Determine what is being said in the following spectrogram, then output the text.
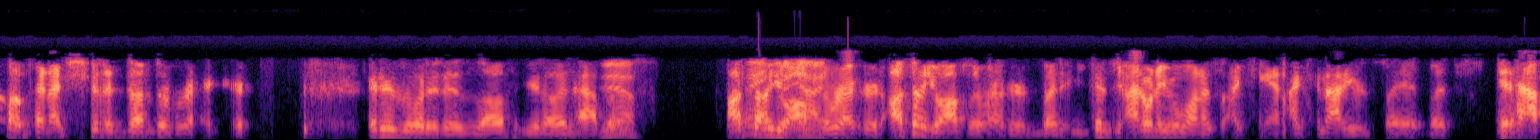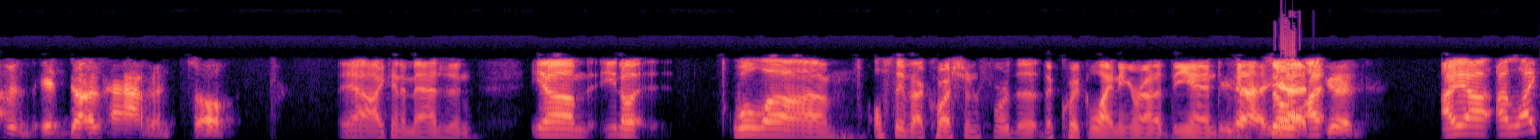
up, and I should have done the record. it is what it is, though. You know, it happens. Yeah. I'll Hey, tell you yeah, off the record. I'll tell you off the record, but because I don't even want to. I can't. I cannot even say it, but it happens. It does happen. So Yeah, I can imagine. Yeah, Um, you know, we'll uh, I'll save that question for the the quick lightning round at the end. yeah, So yeah, it's I- good. I uh, I like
